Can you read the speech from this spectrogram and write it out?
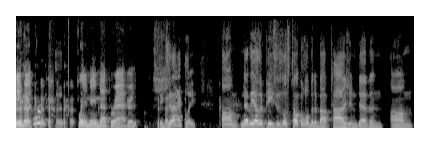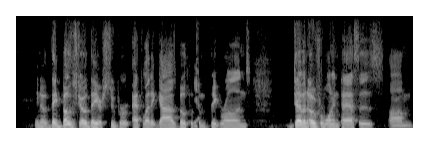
name that play name that Brad, right? Exactly. Um, now the other pieces. Let's talk a little bit about Tahj and Devin. Um, you know, they both showed they are super athletic guys, both with yeah. some big runs. Devin 0 for 1 in passes. Um,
